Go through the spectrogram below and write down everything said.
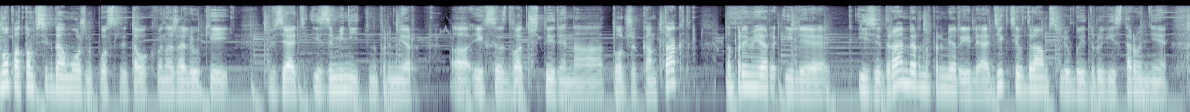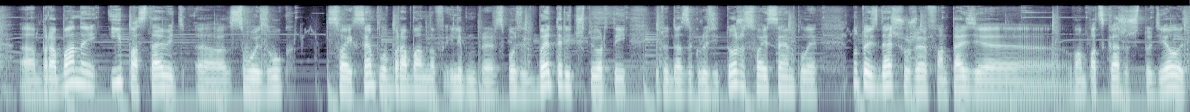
Но потом всегда можно после того, как вы нажали ОК, взять и заменить, например, э, XS24 на тот же контакт, например, или Easy Drummer, например, или Addictive Drums, любые другие сторонние э, барабаны, и поставить э, свой звук своих сэмплов барабанов, или, например, использовать Battery 4 и туда загрузить тоже свои сэмплы. Ну, то есть дальше уже фантазия э, вам подскажет, что делать,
